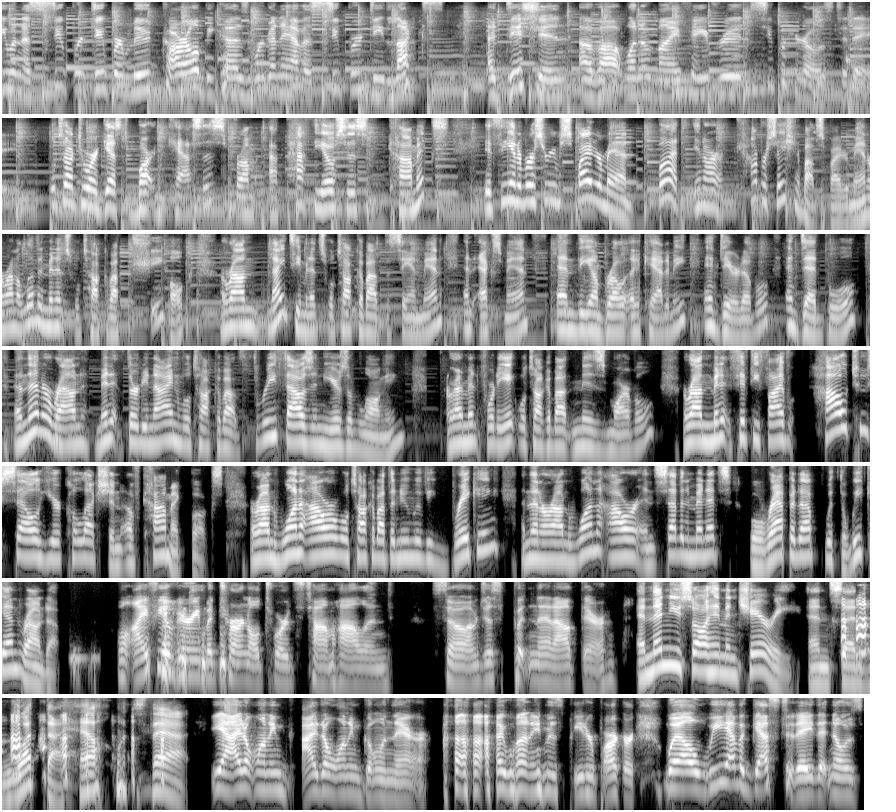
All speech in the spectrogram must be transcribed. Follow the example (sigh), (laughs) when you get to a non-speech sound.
You in a super duper mood, Carl? Because we're going to have a super deluxe edition of uh, one of my favorite superheroes today. We'll talk to our guest Martin Cassis from Apotheosis Comics. It's the anniversary of Spider Man. But in our conversation about Spider Man, around 11 minutes, we'll talk about the She Hulk. Around 19 minutes, we'll talk about the Sandman and X Man and the Umbrella Academy and Daredevil and Deadpool. And then around minute 39, we'll talk about 3,000 Years of Longing. Around minute 48, we'll talk about Ms. Marvel. Around minute 55, how to sell your collection of comic books. Around one hour, we'll talk about the new movie Breaking. And then around one hour and seven minutes, we'll wrap it up with the weekend roundup. Well, I feel very (laughs) maternal towards Tom Holland. So I'm just putting that out there. And then you saw him in Cherry and said, (laughs) What the hell was that? Yeah, I don't want him. I don't want him going there. (laughs) I want him as Peter Parker. Well, we have a guest today that knows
